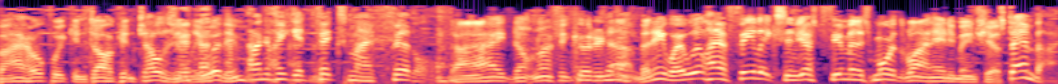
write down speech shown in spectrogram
I hope we can talk intelligently with him. Wonder if he could fix my fiddle. I don't know if he could or not. But anyway, we'll have Felix in just a few minutes more of the Blind Handyman Show. Stand by.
